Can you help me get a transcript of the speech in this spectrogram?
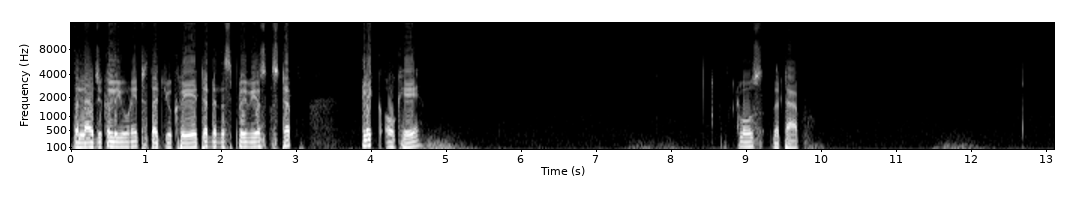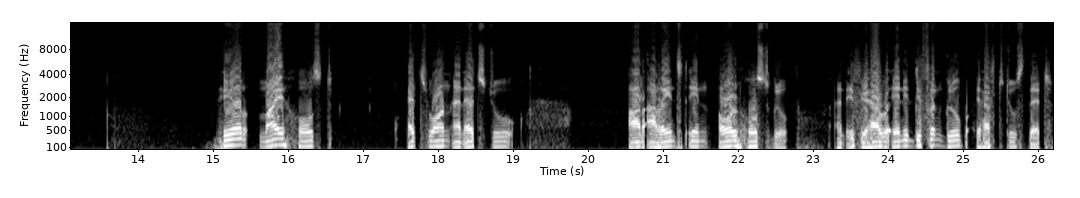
the logical unit that you created in this previous step. Click OK. Close the tab. Here my host h1 and h2 are arranged in all host group. And if you have any different group you have to choose that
